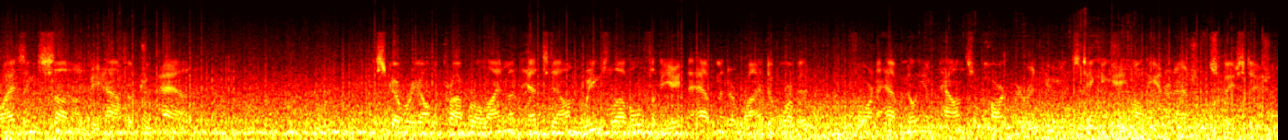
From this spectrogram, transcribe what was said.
rising sun on behalf of Japan. Discovery on the proper alignment, heads down, wings level for the 8.5 minute ride to orbit. 4.5 million pounds of hardware and humans taking aim on the International Space Station.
